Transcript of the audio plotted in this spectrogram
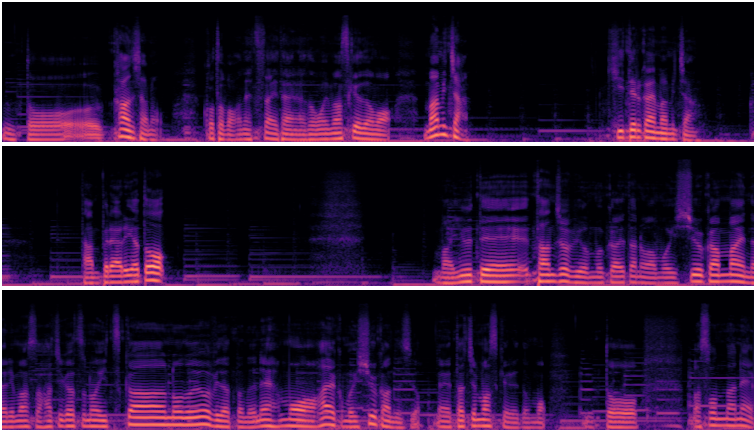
うん、と感謝の言葉をね伝えたいなと思いますけれども。まみちゃん。聞いてるかいまみちゃん。タンプレありがとう。まあ言うて誕生日を迎えたのはもう1週間前になります。8月の5日の土曜日だったんでね。もう早くも1週間ですよ、えー、経ちますけれども、うんとまあ、そんなね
